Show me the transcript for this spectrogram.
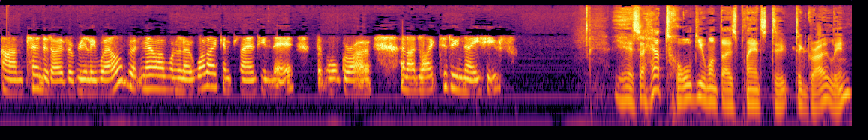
um, turned it over really well, but now I want to know what I can plant in there that will grow. And I'd like to do native. Yeah, so how tall do you want those plants to, to grow, Lynn?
